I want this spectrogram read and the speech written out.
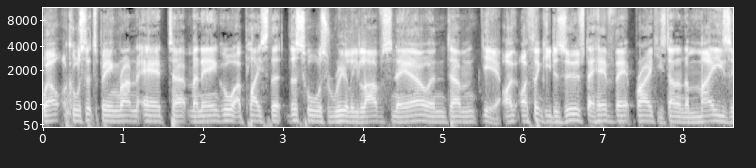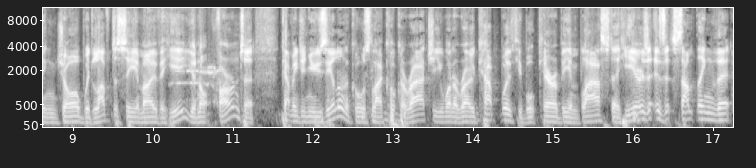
Well, of course, it's being run at uh, Menangle, a place that this horse really loves now. And um, yeah, I, I, think he deserves to have that break. He's done an amazing job. We'd love to see him over here. You're not foreign to coming to New Zealand. Of course, La Cucaracha, you won a Rowe Cup with. You bought Caribbean Blaster here. Is, is it something that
